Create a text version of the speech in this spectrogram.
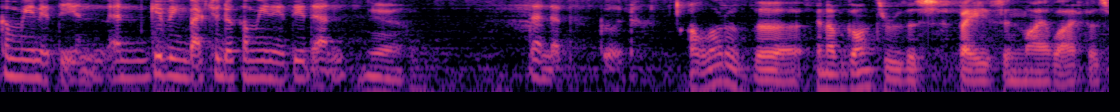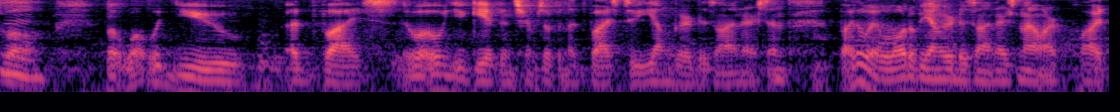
community and, and giving back to the community, then yeah. then that's good. a lot of the and i've gone through this phase in my life as well but what would you advise what would you give in terms of an advice to younger designers? And by the way a lot of younger designers now are quite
